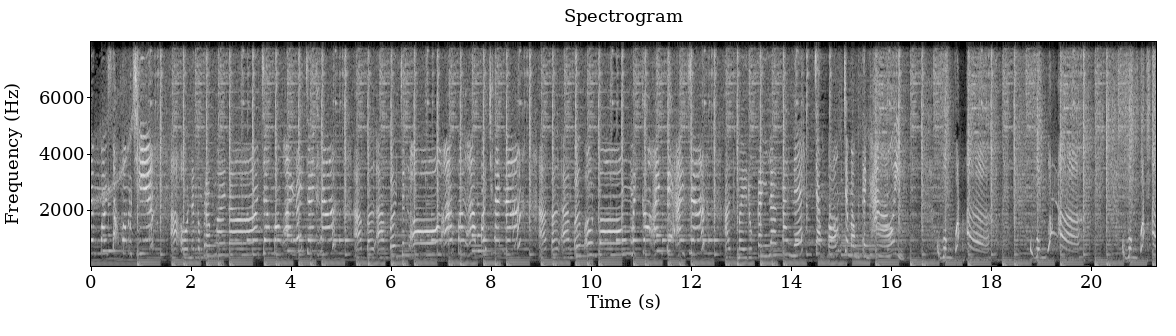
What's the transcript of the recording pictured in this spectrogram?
ដឹងមកសក់បងពជាអើអូននេះក៏ប្រាប់ម៉ែណា vùng quá à. Vùng quá à.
